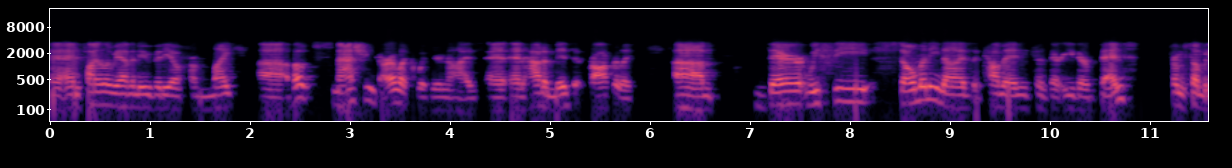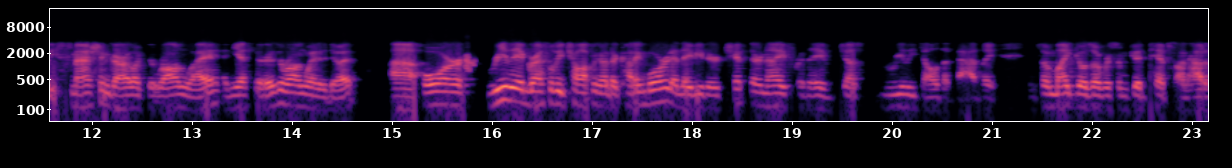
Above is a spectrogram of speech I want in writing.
And finally, we have a new video from Mike uh, about smashing garlic with your knives and, and how to mince it properly. Um, there, we see so many knives that come in because they're either bent from somebody smashing garlic the wrong way, and yes, there is a wrong way to do it, uh, or really aggressively chopping on their cutting board, and they've either chipped their knife or they've just really dulled it badly. And so Mike goes over some good tips on how to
